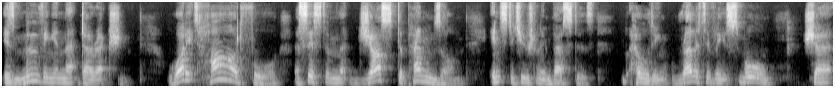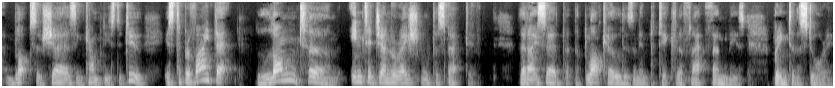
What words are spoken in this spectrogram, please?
is moving in that direction. What it's hard for a system that just depends on institutional investors holding relatively small share blocks of shares in companies to do is to provide that long-term intergenerational perspective that I said that the block holders and in particular flat families bring to the story.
